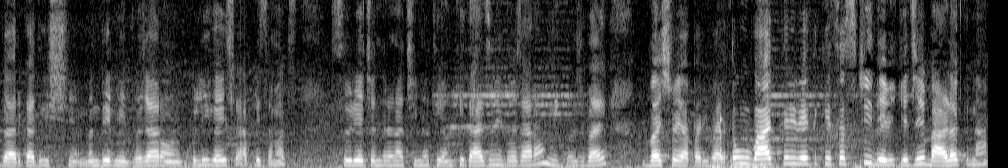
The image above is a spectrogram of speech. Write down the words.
દ્વારકાધીશ મંદિરની ધ્વજારોહણ ખુલી ગઈ છે આપણી સમક્ષ. સૂર્યચંદ્રના ચિહ્નોથી અંકિત આજની ધ્વજારોહણ. નિકુંજભાઈ વસોયા પરિવાર. તો હું વાત કરી રહી હતી કે ષષ્ઠી દેવી કે જે બાળકના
